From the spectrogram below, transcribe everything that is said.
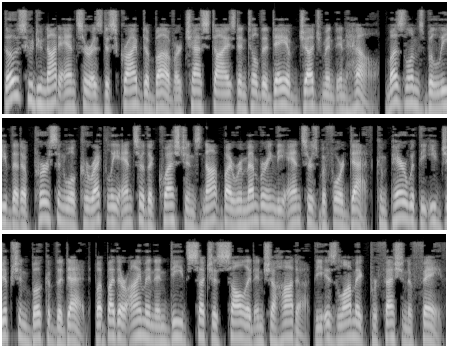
Those who do not answer as described above are chastised until the day of judgment in hell. Muslims believe that a person will correctly answer the questions not by remembering the answers before death, compare with the Egyptian Book of the Dead, but by their iman and deeds such as salat and shahada, the Islamic profession of faith.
